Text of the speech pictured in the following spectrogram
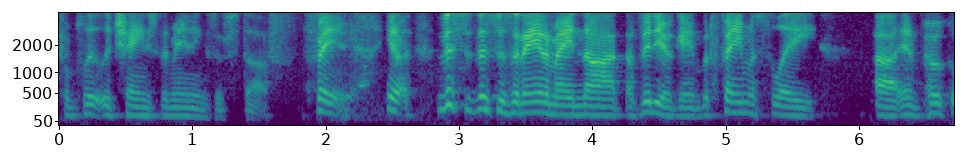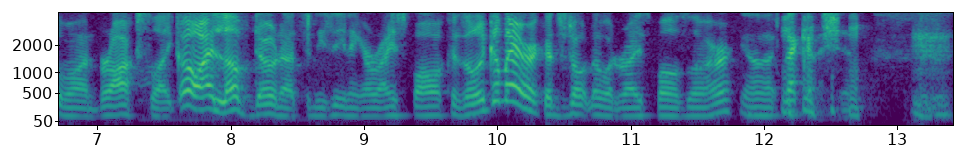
completely change the meanings of stuff. Fa- you know, this is this is an anime, not a video game, but famously uh, in Pokemon, Brock's like, "Oh, I love donuts," and he's eating a rice ball because like Americans don't know what rice balls are, you know, that, that kind of shit.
